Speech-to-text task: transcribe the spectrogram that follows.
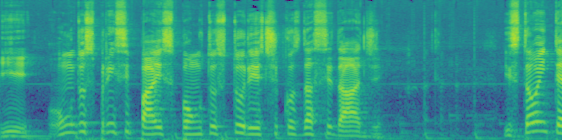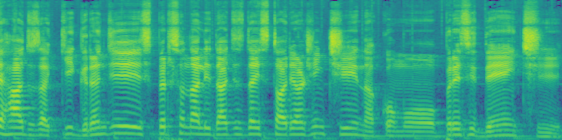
e um dos principais pontos turísticos da cidade. Estão enterrados aqui grandes personalidades da história argentina, como presidente,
